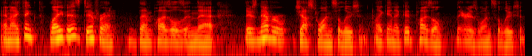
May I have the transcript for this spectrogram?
And I think life is different than puzzles in that there's never just one solution. Like in a good puzzle, there is one solution.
